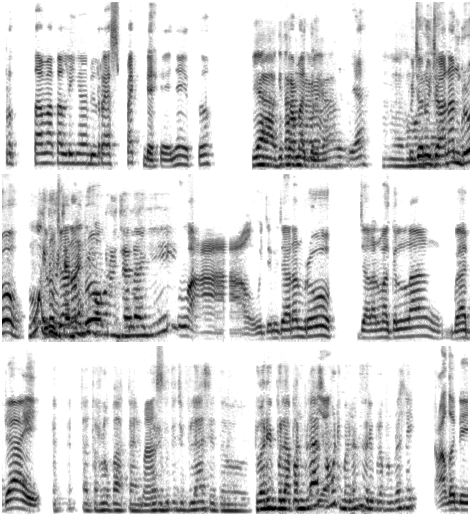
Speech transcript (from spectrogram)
pertama kali ngambil respect deh kayaknya itu Ya, kita. Magelang ya. Hujan-hujanan, Bro. Oh, itu hujan Hujan-hujanan, lagi, bro. hujan lagi. Wow, hujan-hujanan, Bro. Jalan Magelang, badai. Tak terlupakan. Mas. 2017 itu. 2018, Iya. kamu di mana 2018, Li? Aku di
